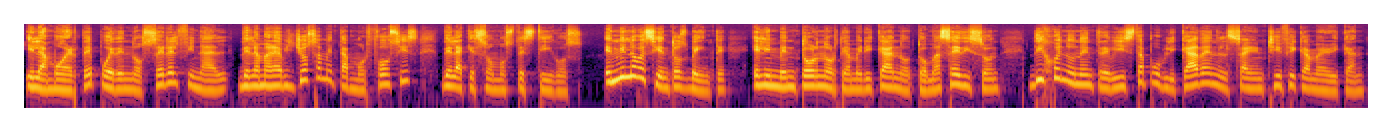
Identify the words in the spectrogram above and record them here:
y la muerte puede no ser el final de la maravillosa metamorfosis de la que somos testigos. En 1920, el inventor norteamericano Thomas Edison dijo en una entrevista publicada en el Scientific American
